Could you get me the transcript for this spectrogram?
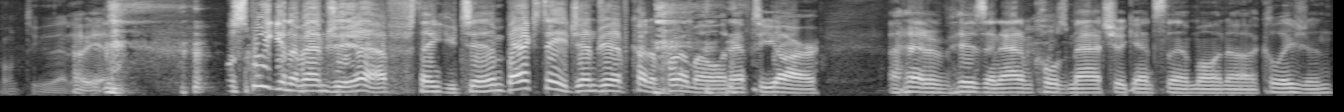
Don't do that. oh yeah. well, speaking of MJF, thank you, Tim. Backstage, MJF cut a promo on FTR ahead of his and Adam Cole's match against them on uh, Collision,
